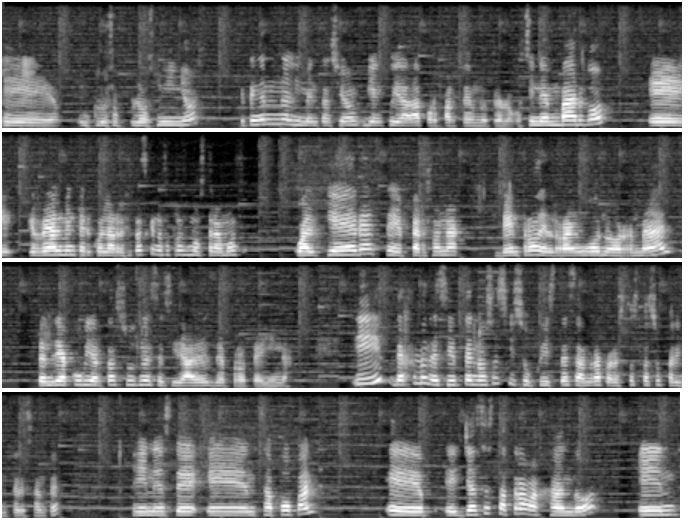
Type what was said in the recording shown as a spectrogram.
eh, incluso los niños, que tengan una alimentación bien cuidada por parte de un nutriólogo. Sin embargo, eh, realmente con las recetas que nosotros mostramos, cualquier este, persona dentro del rango normal, tendría cubiertas sus necesidades de proteína. Y déjame decirte, no sé si supiste, Sandra, pero esto está súper interesante. En, este, en Zapopan eh, eh, ya se está trabajando en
